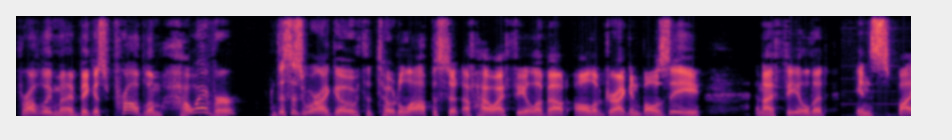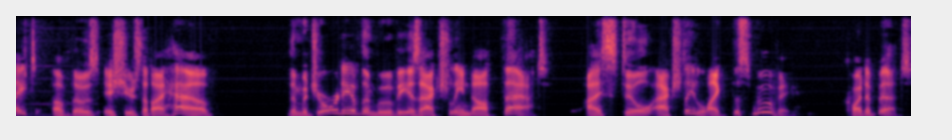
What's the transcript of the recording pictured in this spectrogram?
probably my biggest problem. However, this is where I go with the total opposite of how I feel about all of Dragon Ball Z. And I feel that in spite of those issues that I have, the majority of the movie is actually not that. I still actually like this movie quite a bit.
